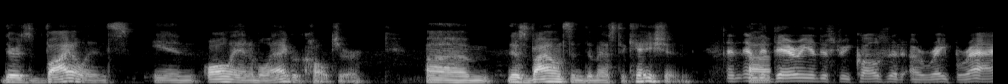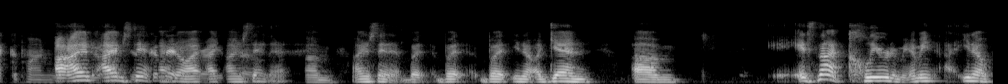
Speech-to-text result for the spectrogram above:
there's violence in all animal agriculture. Um, there's violence in domestication. And, and the uh, dairy industry calls it a rape rack upon which I, I understand. I. Right? I, I, understand so. that. Um, I understand that. But but but you know, again, um, it's not clear to me. I mean, you know,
